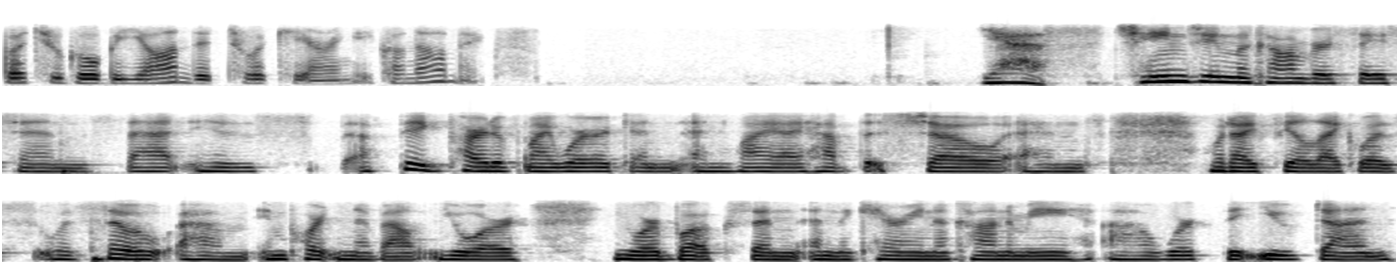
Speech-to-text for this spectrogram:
but you go beyond it to a caring economics. Yes, changing the conversations. That is a big part of my work and, and why I have this show and what I feel like was was so um, important about your your books and, and the caring economy uh, work that you've done.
